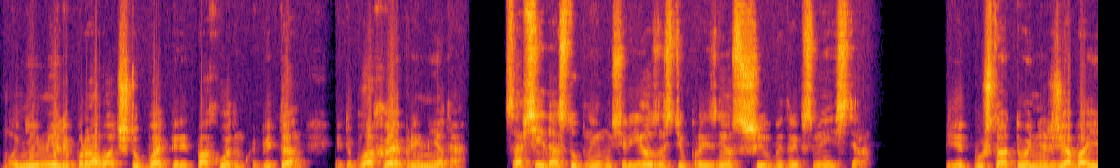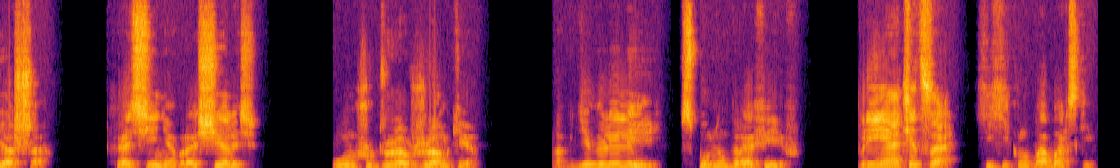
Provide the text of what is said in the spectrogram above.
Мы не имели права отступать перед походом, капитан. Это плохая примета. Со всей доступной ему серьезностью произнес Шифбетрипсмейстер. Перед пустотой нельзя бояться. К Хасине обращались? Он с утра в жамке. А где Галилей? Вспомнил Дорофеев. Прячется, хихикнул Бабарский.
